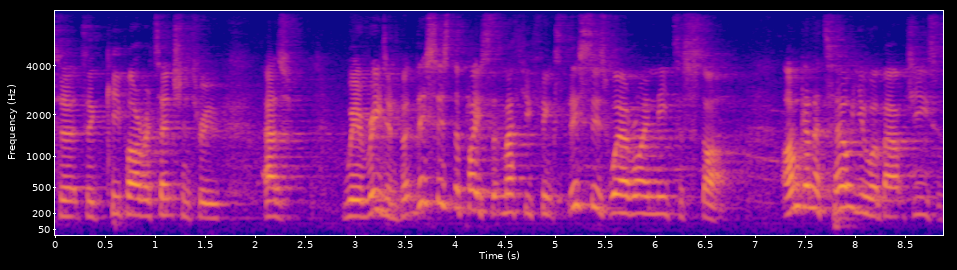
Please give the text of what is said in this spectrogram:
to, to keep our attention through as we're reading. But this is the place that Matthew thinks this is where I need to start. I'm going to tell you about Jesus.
